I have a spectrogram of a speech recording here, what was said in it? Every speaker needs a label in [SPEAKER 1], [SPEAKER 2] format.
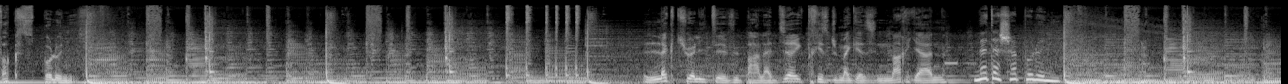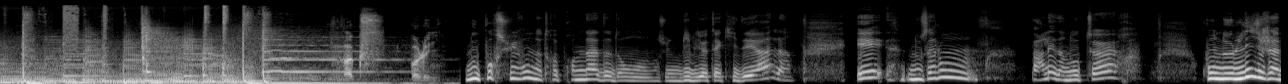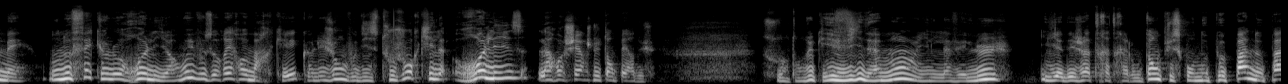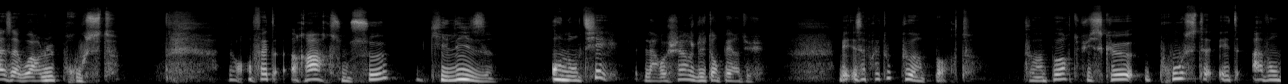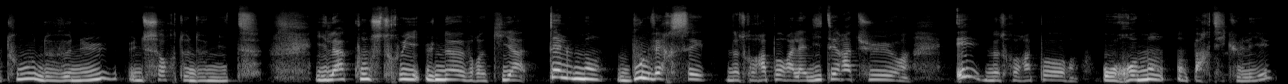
[SPEAKER 1] Vox Polony. L'actualité vue par la directrice du magazine Marianne,
[SPEAKER 2] Natacha Polony.
[SPEAKER 1] Vox Polony.
[SPEAKER 2] Nous poursuivons notre promenade dans une bibliothèque idéale et nous allons parler d'un auteur qu'on ne lit jamais. On ne fait que le relire. Oui, vous aurez remarqué que les gens vous disent toujours qu'ils relisent La recherche du temps perdu. Sous-entendu qu'évidemment, ils l'avaient lu il y a déjà très très longtemps, puisqu'on ne peut pas ne pas avoir lu Proust. Alors, en fait, rares sont ceux qui lisent en entier La recherche du temps perdu. Mais après tout, peu importe. Peu importe, puisque Proust est avant tout devenu une sorte de mythe. Il a construit une œuvre qui a tellement bouleversé notre rapport à la littérature et notre rapport au roman en particulier,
